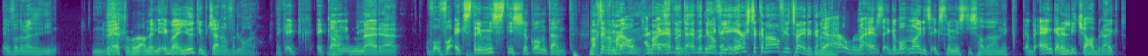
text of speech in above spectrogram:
eh, voor de mensen die het weten, voor de anderen niet, ik ben een YouTube-channel verloren. Ik, ik, ik kan Ja. niet meer, eh, voor, voor extremistische content. Wacht even, maar, maar hebben we het, extremist. hebben we het nu over je eerste kanaal of je tweede kanaal? Ja, over mijn eerste, ik heb ook nooit iets extremistisch gedaan. Ik, ik heb één keer een liedje gebruikt,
